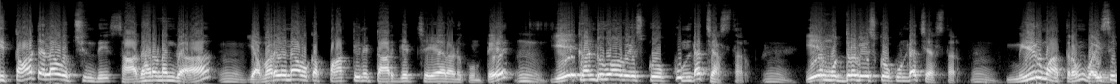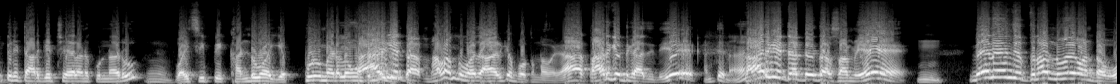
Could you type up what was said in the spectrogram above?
ఈ థాట్ ఎలా వచ్చింది సాధారణంగా. ఎవరైనా ఒక పార్టీని టార్గెట్ చేయాలనుకుంటే. ఏ కండువా వేసుకోకుండా చేస్తారు. ఏ ముద్ర వేసుకోకుండా చేస్తారు. మీరు మాత్రం వైసీపీని టార్గెట్ చేయాలనుకున్నారు. వైసీపీ కండువా ఎప్పుడు మెడలో ఆడికే పోతున్నావయ్యా టార్గెట్ కాదు ఇది అంతేనా టార్గెట్ అంటే స్వామి. నేనేం చెప్తున్నా? నువ్వేమంటావు?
